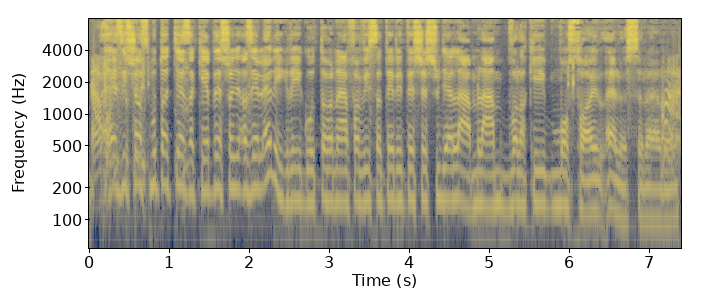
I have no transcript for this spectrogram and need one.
Áfa ez is azt mutatja ez a kérdés, hogy azért elég régóta van áfa visszatérítés, és ugye lám-lám valaki most hajl először el. Hát,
